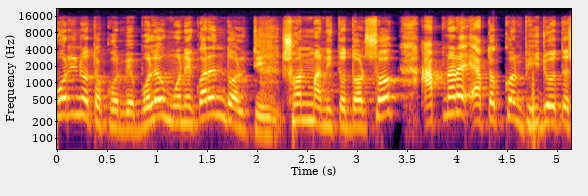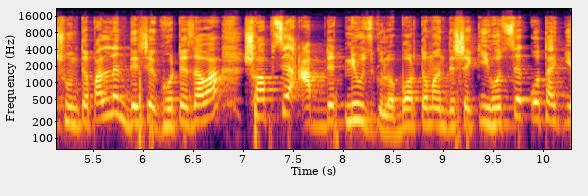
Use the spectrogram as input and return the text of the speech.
পরিণত করবে বলেও মনে করেন দলটি। সম্মানিত দর্শক, আপনারা এতক্ষণ ভিডিওতে শুনতে পারলেন দেশে ঘটে যাওয়া সবচেয়ে আপডেট নিউজগুলো। বর্তমান দেশে কি হচ্ছে, কোথায় কি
